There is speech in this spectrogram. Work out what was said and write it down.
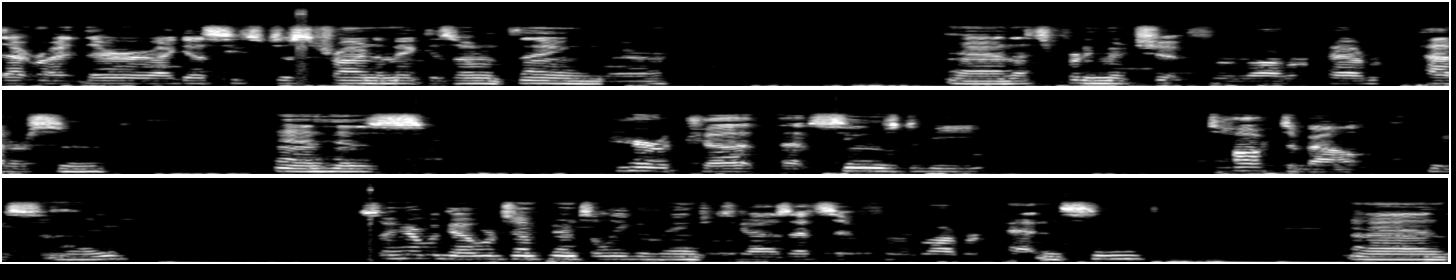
that right there. I guess he's just trying to make his own thing there, and that's pretty much it for Robert Patterson and his haircut that seems to be talked about recently. So here we go. We're jumping into League of Angels, guys. That's it for Robert Pattinson and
